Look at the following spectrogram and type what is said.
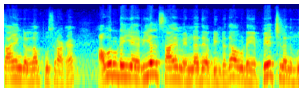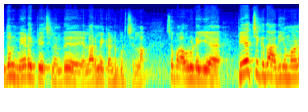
சாயங்கள்லாம் பூசுகிறாங்க அவருடைய ரியல் சாயம் என்னது அப்படின்றது அவருடைய பேச்சுலேருந்து முதல் மேடை பேச்சுலேருந்து எல்லாருமே கண்டுபிடிச்சிடலாம். ஸோ இப்போ அவருடைய பேச்சுக்கு தான் அதிகமான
